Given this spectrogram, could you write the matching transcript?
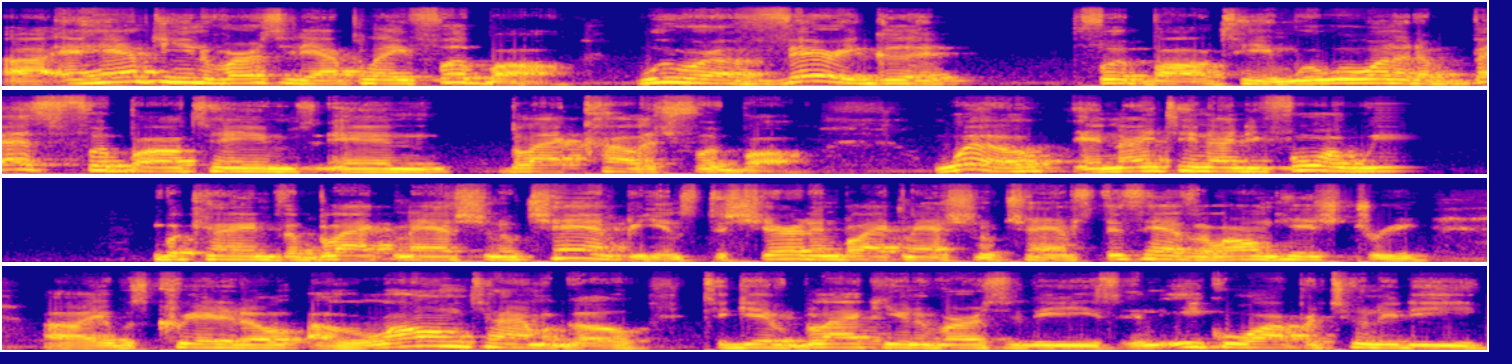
uh, at Hampton University, I played football. We were a very good football team. We were one of the best football teams in black college football. Well, in 1994, we became the Black National Champions, the Sheridan Black National Champs. This has a long history. Uh, it was created a, a, long time ago to give black universities an equal opportunity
